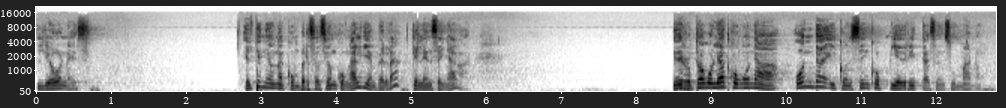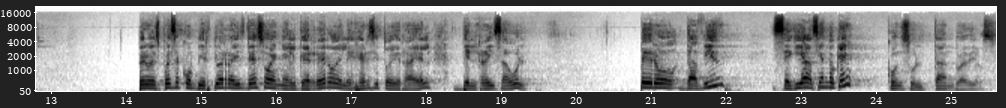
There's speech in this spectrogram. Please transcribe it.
leones. Él tenía una conversación con alguien, ¿verdad? Que le enseñaba. Y derrotó a Goliat con una onda y con cinco piedritas en su mano. Pero después se convirtió a raíz de eso en el guerrero del ejército de Israel del rey Saúl. Pero David seguía haciendo qué? Consultando a Dios.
